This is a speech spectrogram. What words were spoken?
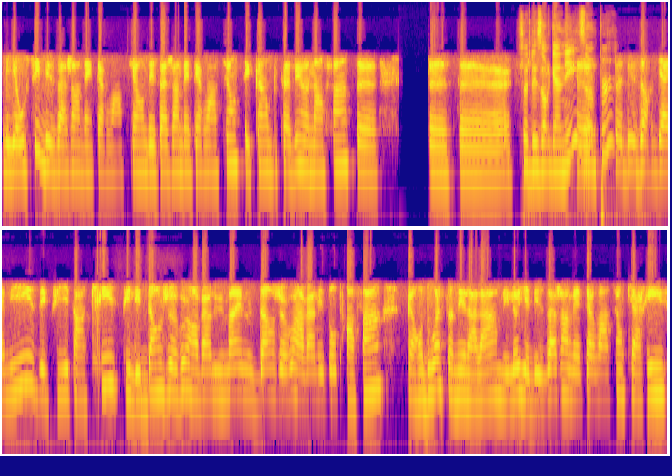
mais il y a aussi des agents d'intervention. Des agents d'intervention, c'est quand vous savez un enfant se, se, se, se désorganise un peu? Se désorganise et puis est en crise, puis il est dangereux envers lui-même, dangereux envers les autres enfants. Puis on doit sonner l'alarme. Et là, il y a des agents d'intervention qui arrivent.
